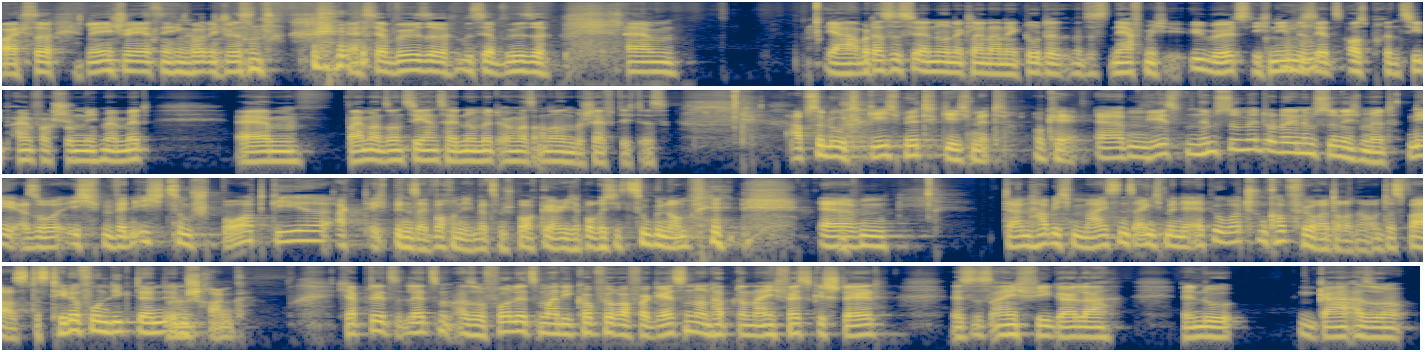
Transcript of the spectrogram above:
War ich so, nee, ich will jetzt nicht den Code nicht wissen. Er ist ja böse, ist ja böse. Ähm, ja, aber das ist ja nur eine kleine Anekdote. Das nervt mich übelst. Ich nehme das Mhm. jetzt aus Prinzip einfach schon nicht mehr mit, ähm, weil man sonst die ganze Zeit nur mit irgendwas anderem beschäftigt ist. Absolut. Gehe ich mit, gehe ich mit. Okay. Ähm, Gehst, nimmst du mit oder nimmst du nicht mit? Nee, also ich, wenn ich zum Sport gehe, ich bin seit Wochen nicht mehr zum Sport gegangen, ich habe auch richtig zugenommen, ähm, dann habe ich meistens eigentlich meine Apple Watch und Kopfhörer drin und das war's. Das Telefon liegt dann im Mhm. Schrank. Ich habe jetzt letztem, also vorletztes Mal die Kopfhörer vergessen und habe dann eigentlich festgestellt, es ist eigentlich viel geiler, wenn du gar, also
